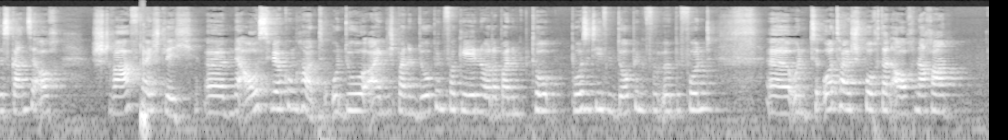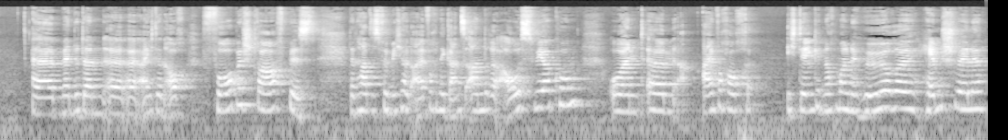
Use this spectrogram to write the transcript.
das Ganze auch strafrechtlich äh, eine Auswirkung hat und du eigentlich bei einem Dopingvergehen oder bei einem positiven Dopingbefund äh, und Urteilsspruch dann auch nachher, äh, wenn du dann äh, äh, eigentlich dann auch vorbestraft bist, dann hat es für mich halt einfach eine ganz andere Auswirkung und ähm, einfach auch ich denke, nochmal eine höhere Hemmschwelle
